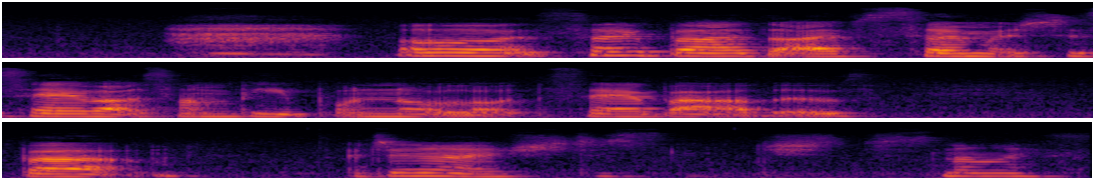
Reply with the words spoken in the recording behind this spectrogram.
oh, it's so bad that I have so much to say about some people and not a lot to say about others but I don't know, she's just, she's just nice.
